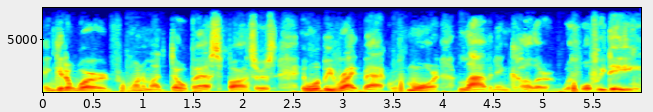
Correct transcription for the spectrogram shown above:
and get a word from one of my dope ass sponsors, and we'll be right back with more Live and in Color with Wolfie D.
